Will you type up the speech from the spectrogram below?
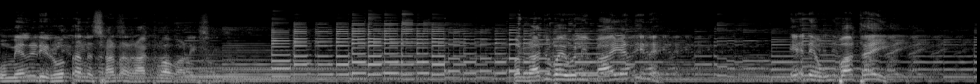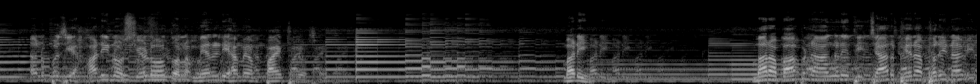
હું મેલડી રોતા ને સાના રાખવા વાળી છું. પણ રાજુભાઈ ઓલી બાઈ હતી ને, એને ઊભા થઈ અને પછી હાડીનો શેડો હતો ને, મેલડી સામે આમ પાંચર્યો છે મારી મારા બાપના આંગણેથી ચાર ફેરા ફરીને આવી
